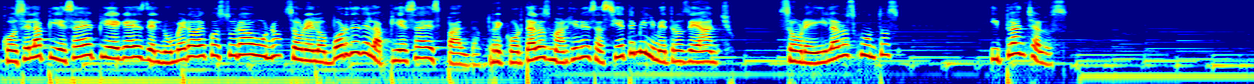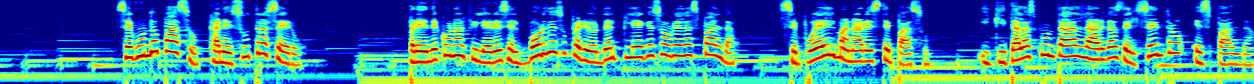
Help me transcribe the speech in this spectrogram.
Cose la pieza del pliegue desde el número de costura 1 sobre los bordes de la pieza de espalda. Recorta los márgenes a 7 milímetros de ancho. Sobrehílalos juntos y plánchalos. Segundo paso, canesú trasero. Prende con alfileres el borde superior del pliegue sobre la espalda. Se puede hilvanar este paso. Y quita las puntadas largas del centro espalda.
